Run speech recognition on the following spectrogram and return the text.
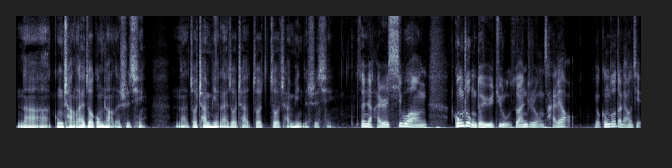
那工厂来做工厂的事情，那做产品来做产做做产品的事情。村长还是希望公众对于聚乳酸这种材料有更多的了解。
